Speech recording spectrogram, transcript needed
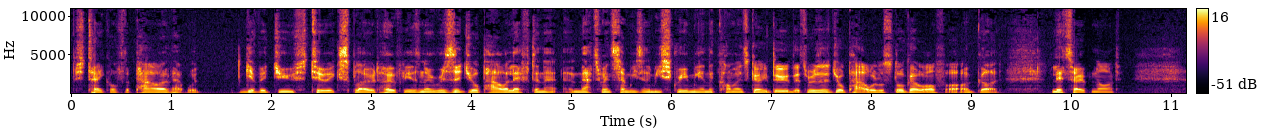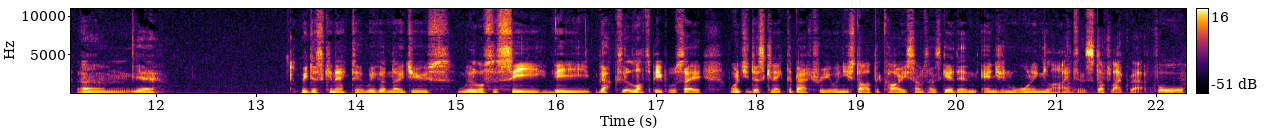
Just take off the power that would give it juice to explode. Hopefully there's no residual power left in it, and that's when somebody's going to be screaming in the comments going, dude, there's residual power, it'll still go off. Oh god. Let's hope not. Um, yeah. We disconnected, we got no juice. We'll also see the, a lot of people say once you disconnect the battery, when you start the car, you sometimes get an engine warning light and stuff like that for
